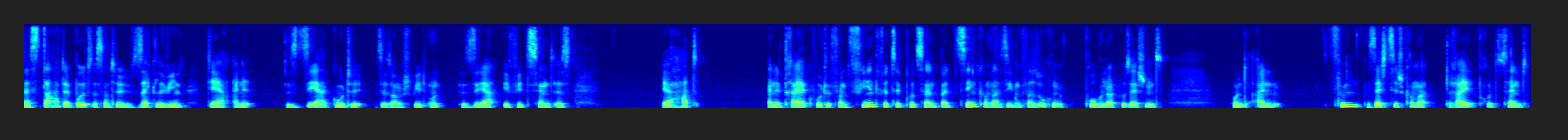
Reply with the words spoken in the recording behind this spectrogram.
Der Star der Bulls ist natürlich Zach Levine, der eine sehr gute Saison spielt und sehr effizient ist. Er hat eine Dreierquote von 44% bei 10,7 Versuchen pro 100 Possessions und einen 65,3%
